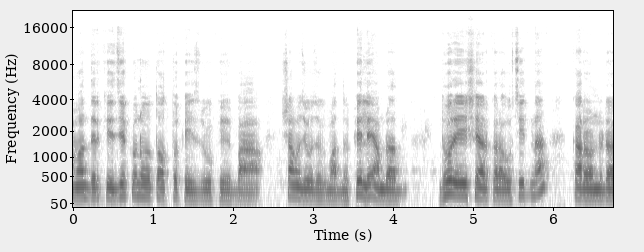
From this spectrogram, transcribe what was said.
আমাদেরকে যে কোনো তথ্য ফেসবুকে বা সামাজিক যোগাযোগ মাধ্যমে ফেলে আমরা ধরে শেয়ার করা উচিত না। কারণ এটা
